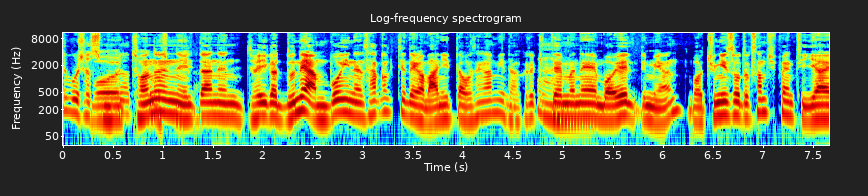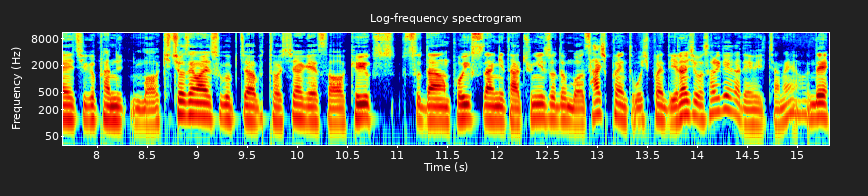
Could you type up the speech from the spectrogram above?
해보셨습니까? 뭐 저는 일단은 저희가 눈에 안 보이는 사각지대가 많이 있다고 생각합니다. 그렇기 음. 때문에 뭐 예를 들면 뭐 중위소득 30% 이하에 지급한 뭐 기초생활수급자부터 시작해서 교육수당, 보육수당이 다 중위소득 뭐 40% 50% 이런 식으로 설계가 되어 있잖아요. 근데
